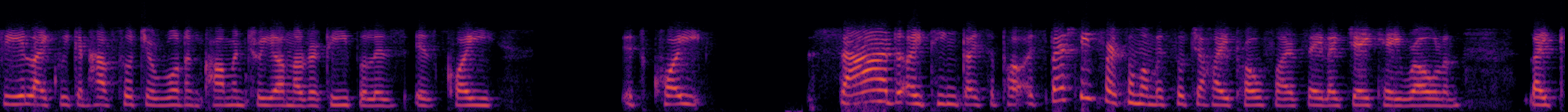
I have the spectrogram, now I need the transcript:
feel like we can have such a running commentary on other people is is quite it's quite sad. I think I suppose, especially for someone with such a high profile, say like J.K. Rowling, like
